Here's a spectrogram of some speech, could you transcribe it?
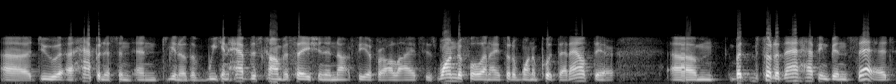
uh, due uh, happiness and and you know the, we can have this conversation and not fear for our lives is wonderful, and I sort of want to put that out there. Um, but sort of that having been said,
